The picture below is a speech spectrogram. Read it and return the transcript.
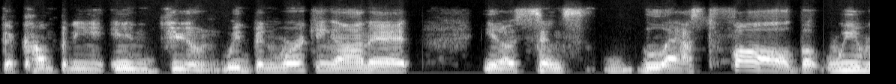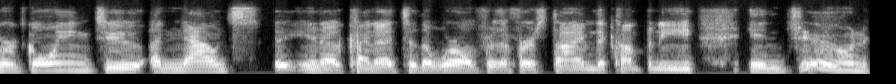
the company in June. We'd been working on it you know, since last fall, but we were going to announce, you know, kind of to the world for the first time the company in June.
